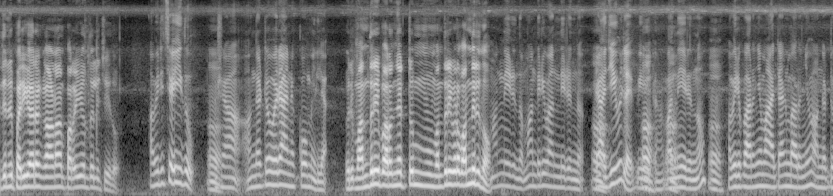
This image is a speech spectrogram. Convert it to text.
ഇതിന് പരിഹാരം കാണാൻ പറയുകയോ എന്തെങ്കിലും ചെയ്തോ? അവർ ചെയ്തു. പക്ഷേ എന്നിട്ട് ഒരു അനക്കവുമില്ല. ഒരു മന്ത്രി പറഞ്ഞിട്ടും മന്ത്രി ഇവിടെ വന്നിരുന്നോ? വന്നിരുന്നു മന്ത്രി വന്നിരുന്നു. രാജീവല്ലേ? അല്ലേ വന്നിരുന്നു. അവർ പറഞ്ഞു മാറ്റാൻ പറഞ്ഞു അങ്ങോട്ട്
